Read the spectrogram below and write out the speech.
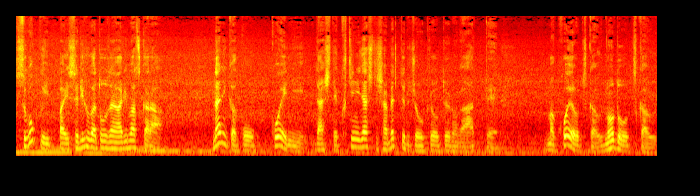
すごくいっぱいセリフが当然ありますから何かこう声に出して口に出して喋ってる状況というのがあって、まあ、声を使う喉を使うっ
